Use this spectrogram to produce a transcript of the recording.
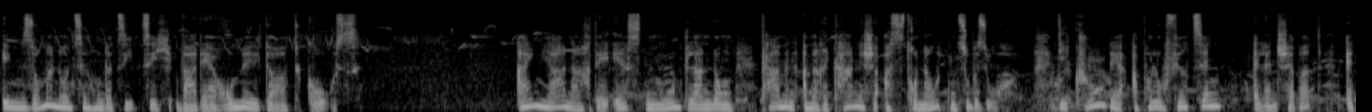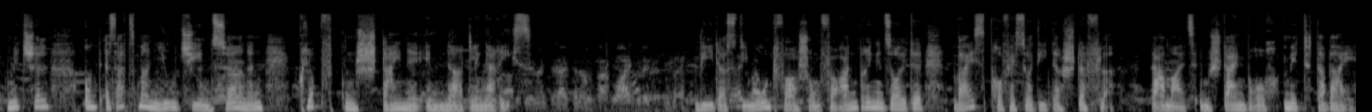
Im Sommer 1970 war der Rummel dort groß. Ein Jahr nach der ersten Mondlandung kamen amerikanische Astronauten zu Besuch. Die Crew der Apollo 14, Alan Shepard, Ed Mitchell und Ersatzmann Eugene Cernan klopften Steine im Nördlinger Ries. Wie das die Mondforschung voranbringen sollte, weiß Professor Dieter Stöffler, damals im Steinbruch mit dabei.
